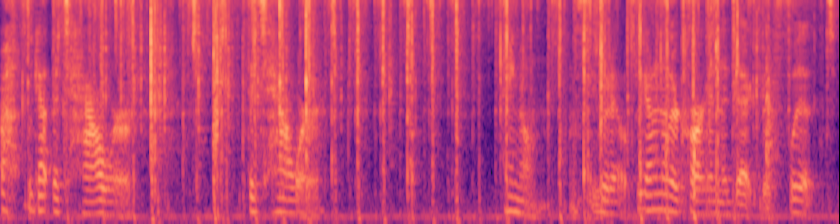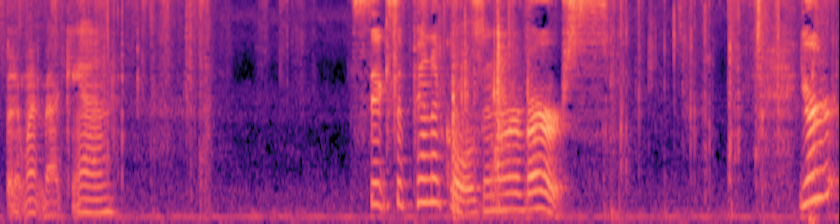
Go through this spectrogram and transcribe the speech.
oh, we got the tower. The tower. Hang on let's see what else. We got another card in the deck that flipped but it went back in. Six of pentacles in the reverse you're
